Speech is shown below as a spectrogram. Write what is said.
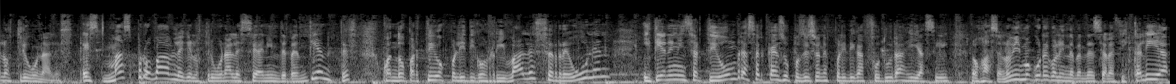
los tribunales. Es más probable que los tribunales sean independientes cuando partidos políticos rivales se reúnen y tienen incertidumbre acerca de sus posiciones políticas futuras y así los hacen. Lo mismo ocurre con la independencia de la Fiscalía,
